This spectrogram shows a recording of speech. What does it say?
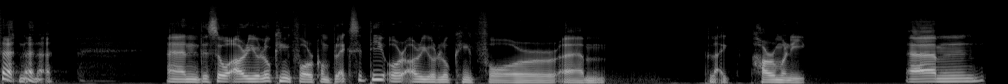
and so, are you looking for complexity or are you looking for um, like harmony? Um,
